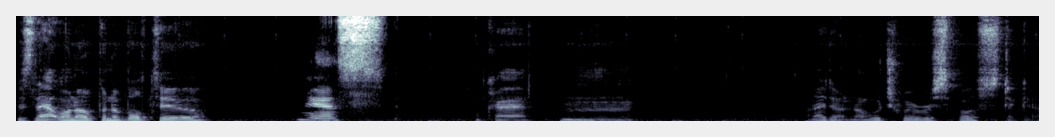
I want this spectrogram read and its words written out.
Is that one openable too? Yes. Okay. Hmm. I don't know which way we're supposed to go.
